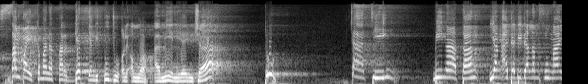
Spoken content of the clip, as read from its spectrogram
sampai ke mana target yang dituju oleh Allah. Amin ya insya tuh. Cacing binatang yang ada di dalam sungai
